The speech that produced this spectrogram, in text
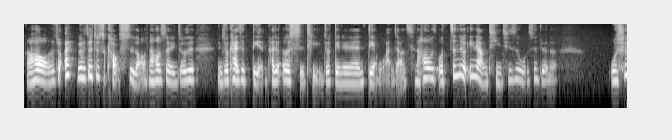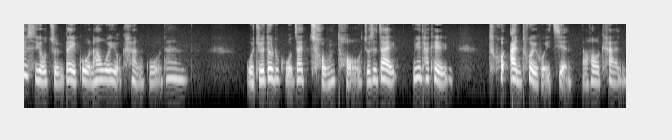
然后就说：“哎，因为这就是考试了。”然后所以就是你就开始点，他就二十题，你就点点点点完这样子。然后我真的有一两题，其实我是觉得我确实有准备过，然后我也有看过，但我觉得如果再从头，就是在因为他可以退按退回键，然后看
